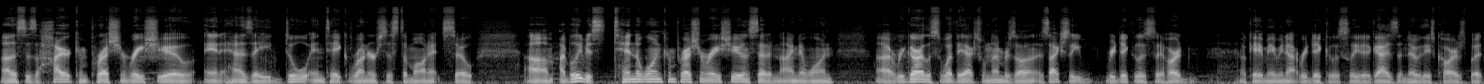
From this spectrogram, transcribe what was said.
uh, this is a higher compression ratio and it has a dual intake runner system on it. So um, I believe it's 10 to 1 compression ratio instead of 9 to 1. Uh, regardless of what the actual numbers are, it's actually ridiculously hard. Okay, maybe not ridiculously to guys that know these cars, but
